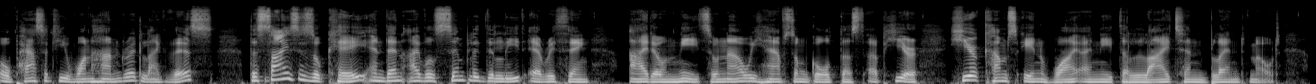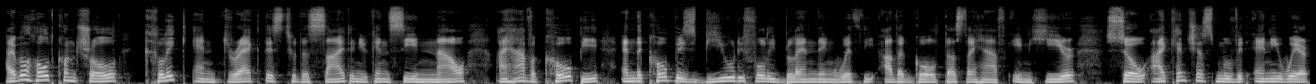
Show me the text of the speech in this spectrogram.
opacity 100 like this. The size is okay. And then I will simply delete everything I don't need. So now we have some gold dust up here. Here comes in why I need the lighten blend mode. I will hold control, click and drag this to the side and you can see now I have a copy and the copy is beautifully blending with the other gold dust I have in here. So I can just move it anywhere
